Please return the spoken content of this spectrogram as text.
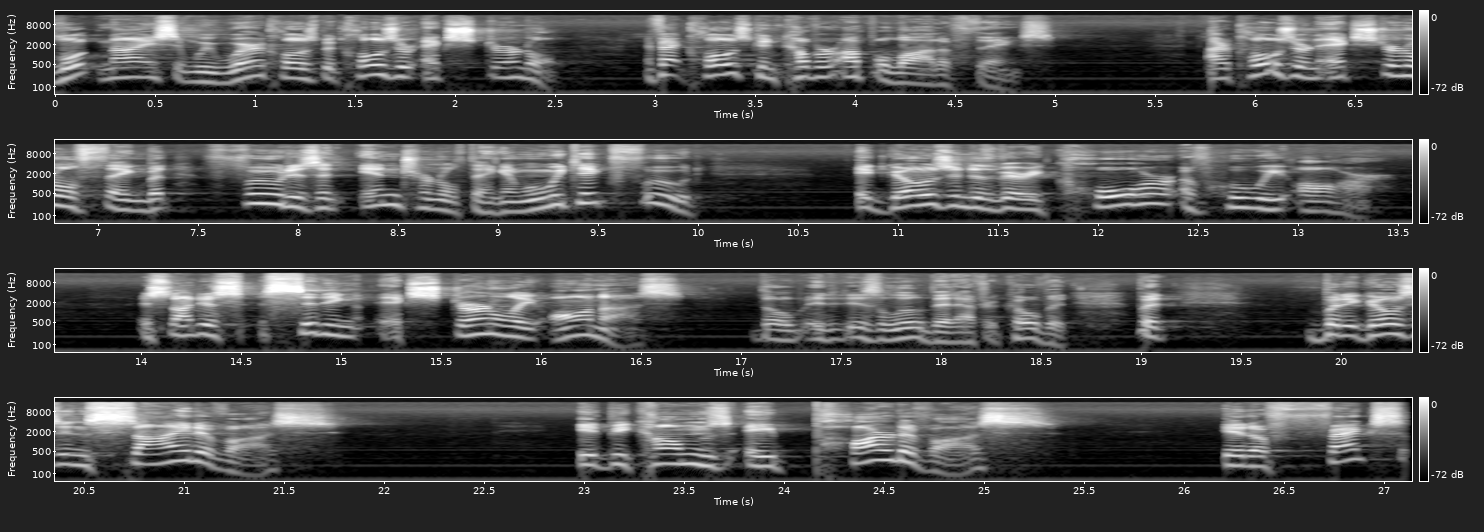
look nice, and we wear clothes, but clothes are external. In fact, clothes can cover up a lot of things. Our clothes are an external thing, but food is an internal thing. And when we take food, it goes into the very core of who we are. It's not just sitting externally on us, though it is a little bit after COVID, but, but it goes inside of us. It becomes a part of us. It affects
